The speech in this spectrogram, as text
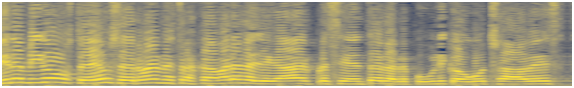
Bien amigos, ustedes observan en nuestras cámaras la llegada del presidente de la República, Hugo Chávez,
